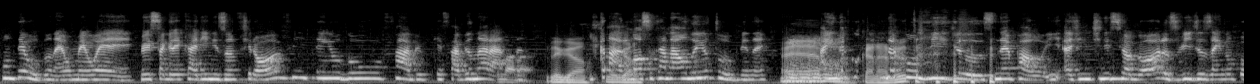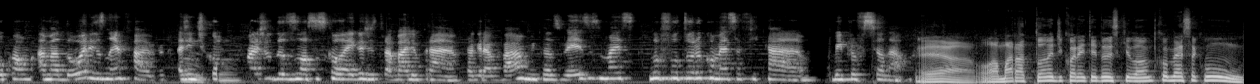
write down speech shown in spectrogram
conteúdo, né? O meu é meu Instagram é Karine Zanfirov e tem o do Fábio, que é Fábio Narata. Legal. E claro, legal. nosso canal no YouTube, né? É, ainda com, canal ainda com vídeos, né, Paulo? E A gente iniciou agora os vídeos ainda um pouco am- amadores, né, Fábio? A gente com a ajuda dos nossos colegas de trabalho para gravar muitas vezes, mas no futuro começa a ficar bem profissional. É, a, a maratona de 42 km começa com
